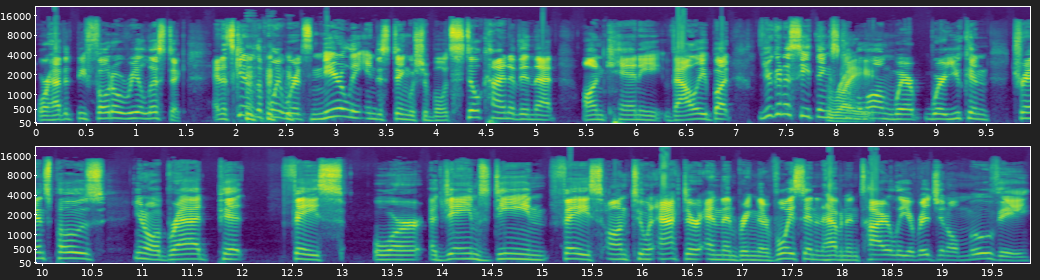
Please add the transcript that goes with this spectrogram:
or have it be photorealistic. And it's getting to the point where it's nearly indistinguishable. It's still kind of in that uncanny valley, but you're going to see things right. come along where where you can transpose, you know, a Brad Pitt face or a James Dean face onto an actor and then bring their voice in and have an entirely original movie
